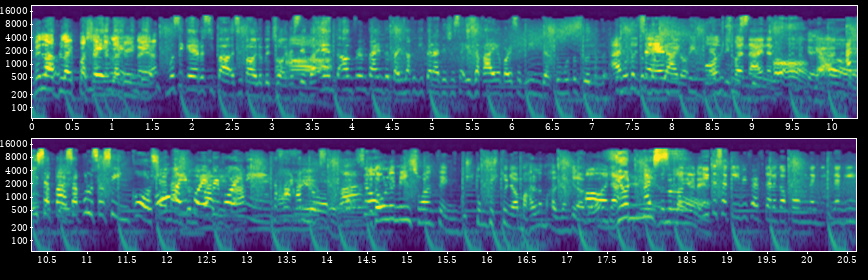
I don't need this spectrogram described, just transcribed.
May love life pa siya niyang lagay na yan? Musikero si, pa, si Paolo Paolo Bejones, Ah. di ba? And um, from time to time, nakikita natin siya sa Izakaya Bar sa Greenbelt, tumutugtog ng Andun tumutugtog sa ng piano. MVP Ball, every di ba, Nay? Tuesday. Nag- Oo. nag-piano. At isa pa, sa Pulsa 5, siya Oo, ngayon nandun po, pa, every di ba? morning. Nakakaloka. So, It only means one thing. Gustong gusto niya, mahal na mahal niyang ginagawa. Oo, niya. na- Yun At mismo. Ganun lang yun eh. Dito sa TV5 talaga pong nag- naging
